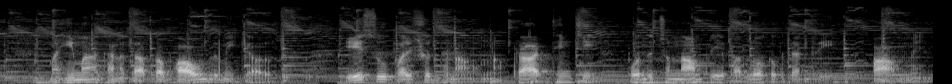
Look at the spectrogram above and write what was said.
మహిమ ఘనత ప్రభావములు మీకు ఆరోపిస్తూ యేసు పరిశుద్ధ నామం ప్రార్థించి పొందుచున్నాం. ప్రియ పరలోకపు తండ్రి. ఆమెన్.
